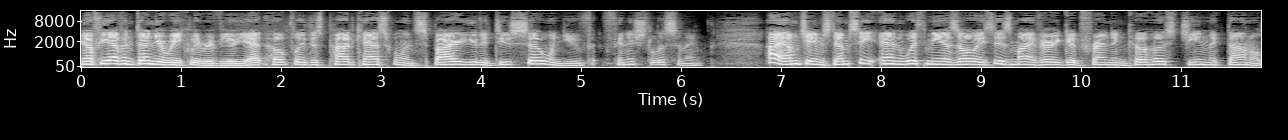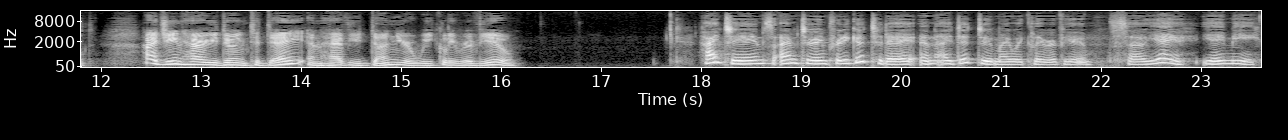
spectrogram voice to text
Now, if you haven't done your weekly review yet, hopefully this podcast will inspire you to do so when you've finished listening. Hi, I'm James Dempsey, and with me, as always, is my very good friend and co host, Jean MacDonald. Hi, Jean. How are you doing today? And have you done your weekly review? Hi, James. I'm doing pretty good today, and I did do my weekly review. So, yay, yay, me.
